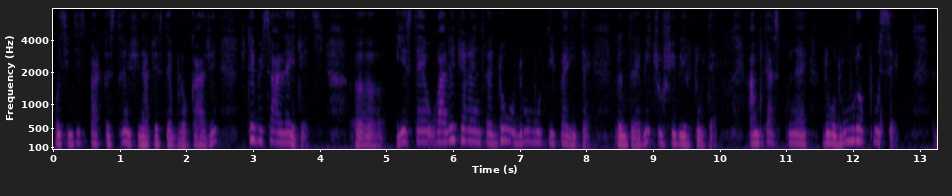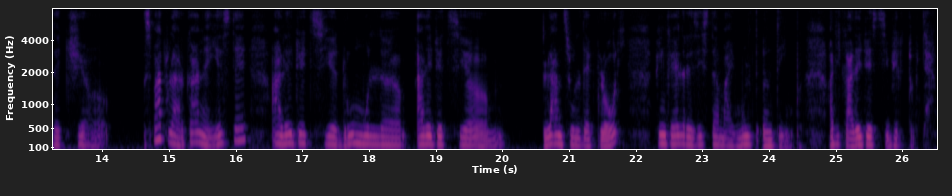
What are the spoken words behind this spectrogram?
vă simțiți parcă strânși în aceste blocaje și trebuie să alegeți. Uh, este o alegere între două drumuri diferite, între viciu și virtute. Am putea spune două drumuri opuse. Deci, uh, Sfatul arcanei este alegeți drumul, alegeți uh, lanțul de flori, fiindcă el rezistă mai mult în timp, adică alegeți virtutea.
